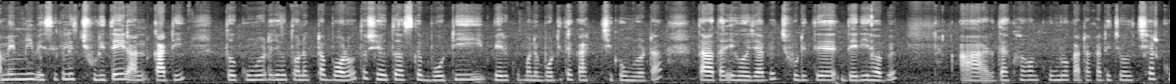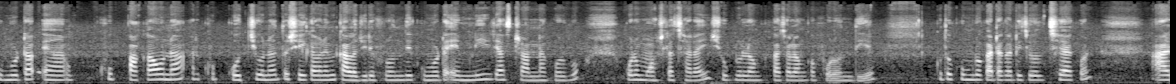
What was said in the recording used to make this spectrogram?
আমি এমনি বেসিক্যালি ছুরিতেই রান, কাটি। তো কুমড়োটা যেহেতু অনেকটা বড়, তো সেহেতু আজকে বটি বের মানে বটিতে কাটছি কুমড়োটা, তাড়াতাড়ি হয়ে যাবে, ছুরিতে দেরি হবে। আর দেখো এখন কুমড়ো কাটাকাটি চলছে। আর কুমড়োটা খুব পাকাও না আর খুব কচিও না। তো সেই কারণে আমি কালো জিরে ফোড়ন দিয়ে কুমড়োটা এমনিই জাস্ট রান্না করব। কোনো মশলা ছাড়াই, শুকনো লঙ্কা, কাঁচা লঙ্কা ফোড়ন দিয়ে। তো কুমড়ো কাটাকাটি চলছে এখন। আর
